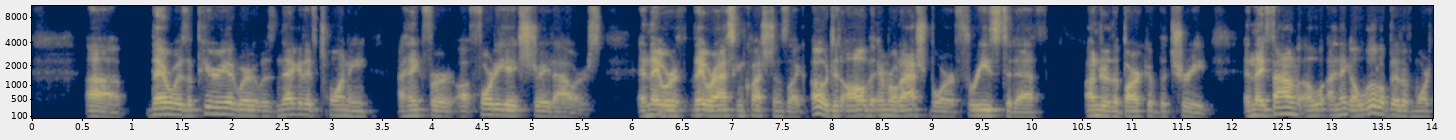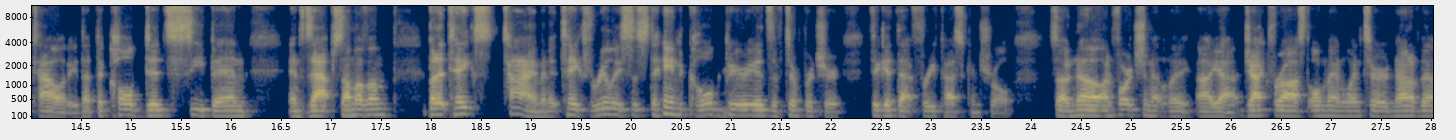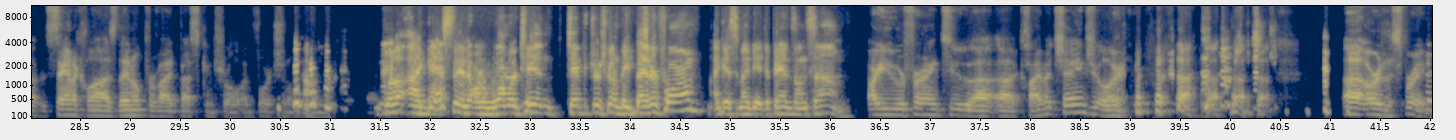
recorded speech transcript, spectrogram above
Uh, there was a period where it was negative twenty, I think for uh, forty-eight straight hours. And they were, they were asking questions like, oh, did all the emerald ash borer freeze to death under the bark of the tree? And they found, a- I think, a little bit of mortality, that the cold did seep in and zap some of them but it takes time and it takes really sustained cold periods of temperature to get that free pest control. So no, unfortunately, uh, yeah, Jack Frost, Old Man Winter, none of them, Santa Claus, they don't provide pest control, unfortunately. Well, I guess then are warmer ten temperatures going to be better for them? I guess maybe it depends on some. Are you referring to, uh, uh, climate change or? Uh, or the spring?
